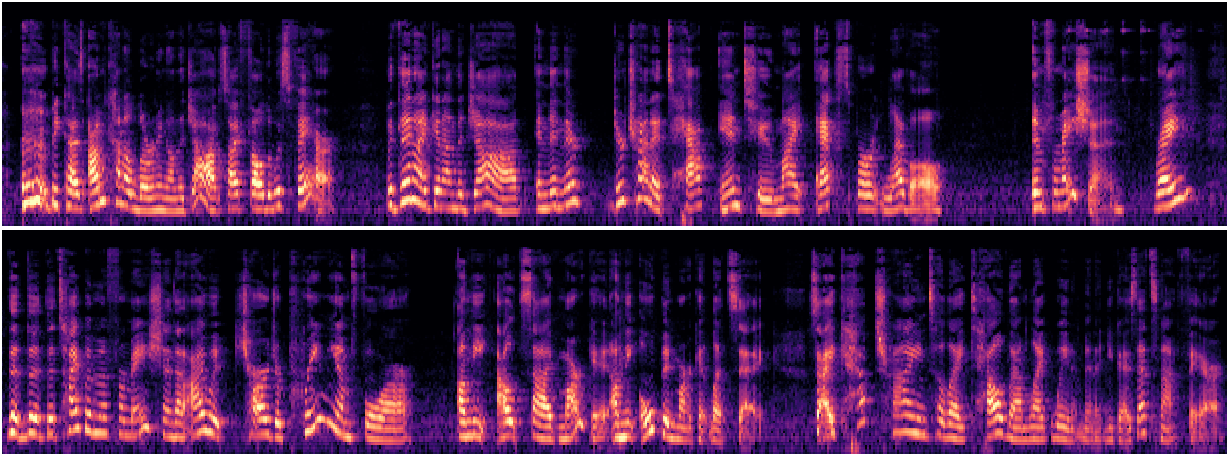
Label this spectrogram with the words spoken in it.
because I'm kind of learning on the job. So I felt it was fair. But then I get on the job and then they're they're trying to tap into my expert level information, right? The, the the type of information that I would charge a premium for on the outside market, on the open market, let's say. So I kept trying to like tell them like wait a minute you guys that's not fair.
